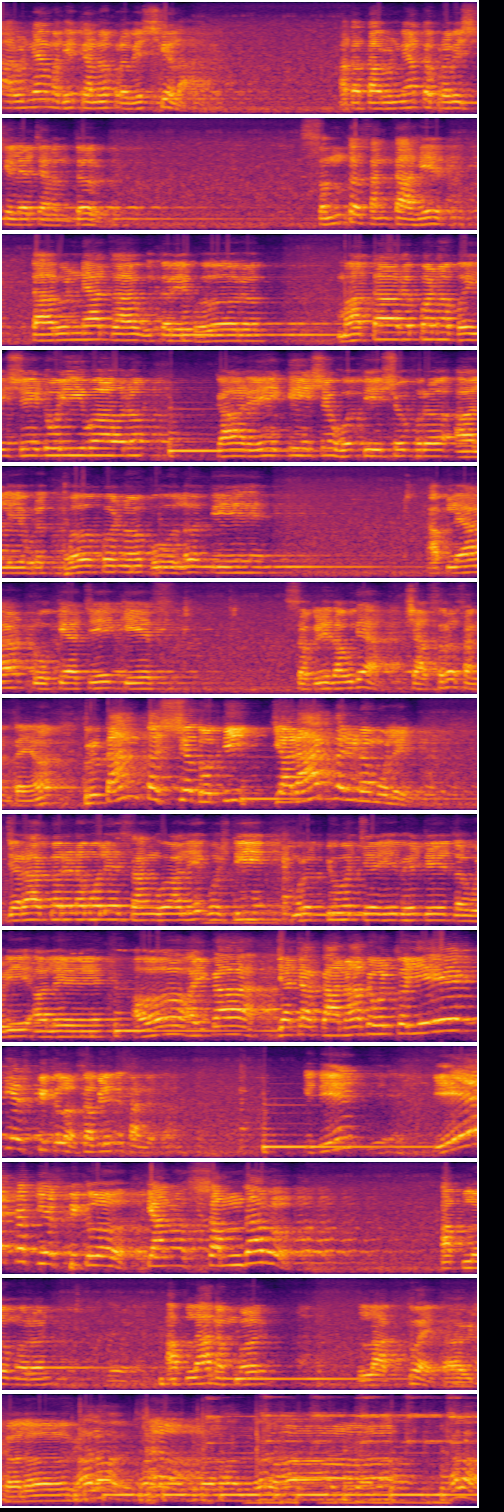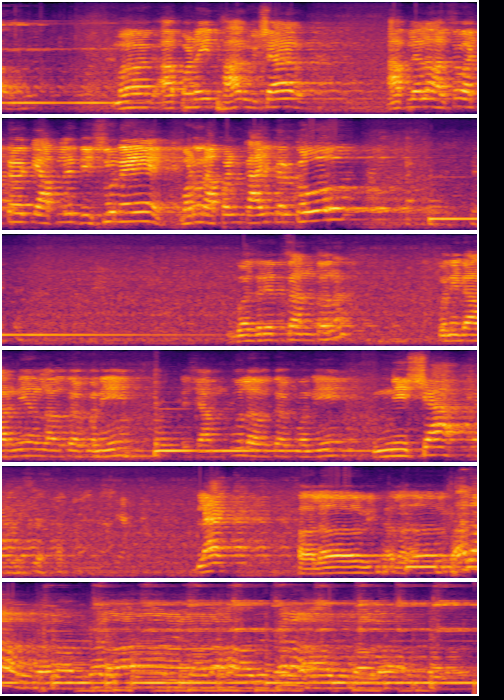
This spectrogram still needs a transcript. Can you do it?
तारुण्यामध्ये त्यानं प्रवेश केला. आता तारुण्यात प्रवेश केल्याच्यानंतर संत सांगता आहेत तारुण्याचा उतरे भर म्हातारपण बैशे डोईवर काळे केश होती शुभ्र आले वृद्धपण बोलते. आपल्या टोक्याचे केस सगळे जाऊ द्या. शास्त्र सांगताय कृतांतश्य कृतांतस्य दोती जरा कर्ण मोले. जरा कर्ण मोले सांगू आले गोष्टी. मृत्यूचे भेटे जवळी आले. अ ऐका ज्याच्या कानाजवळच एक केस पिकलं. सगळ्यांनी सांगत किती? एक केस पिकलं. त्यानं समजावं. आपलं मरण आपला नंबर लागतोय. विठ्ठल मग आपणही फार हुशार. आपल्याला असं वाटतं की आपले दिसू नये म्हणून आपण काय करतो? गजरेच आणतो ना? कोणी गार्नियर लावतं कोणी शॅम्पू लावतं कोणी निशा. ब्लॅक. हल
